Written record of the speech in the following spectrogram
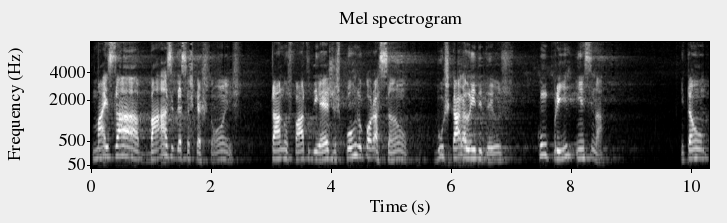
Mas a base dessas questões está no fato de Esdras pôr no coração buscar a lei de Deus, cumprir e ensinar. Então,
